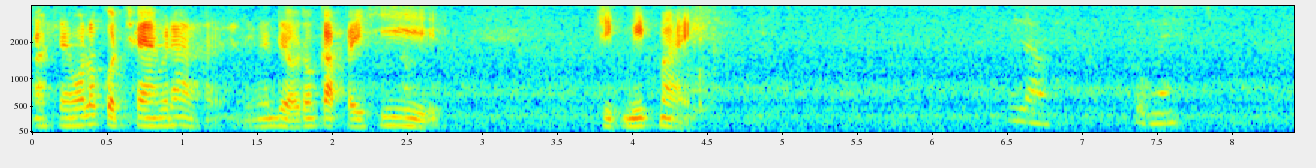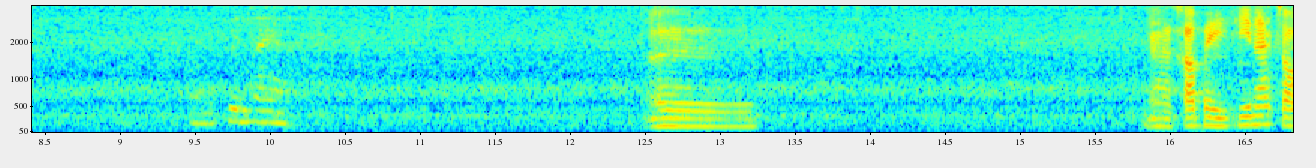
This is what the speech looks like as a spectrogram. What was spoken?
อ่าแสดงว่าเรากดแชร์ไม่ได้เหรอครับอย่างนั้นเดี๋ยวต้องกลับไปที่จิกมิดใหม่นี่เราถูกไหมเอาขึ้นให้อะเอออ่าเข้าไปที่หน้าจอ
